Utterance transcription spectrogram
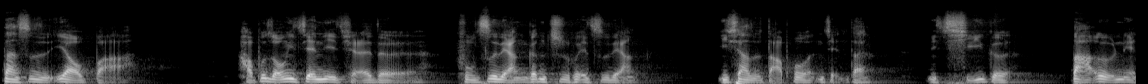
但是要把好不容易建立起来的福之良跟智慧之良，一下子打破很简单。你起一个大恶念，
